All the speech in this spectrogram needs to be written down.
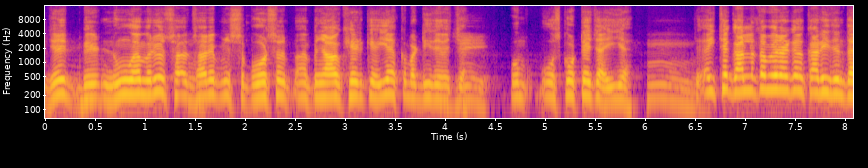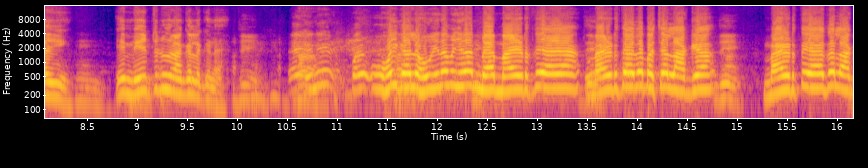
ਜਿਹੜੀ ਨੂੰ ਹੈ ਮੇਰੇ ਉਹ ਸਾ- ਸਾਰੇ ਸਪੋਰਟਸ ਪੰਜਾਬ ਖੇਡ ਕੇ ਆਈ ਹੈ ਕਬੱਡੀ ਦੇ ਵਿੱਚ। ਉਹ ਉਸ ਕੋਟੇ ਚ ਆਈ ਹੈ। ਤੇ ਇੱਥੇ ਗੱਲ ਤਾਂ ਮੇਰਾ ਕਰ ਹੀ ਦਿੰਦਾ ਜੀ। ਇਹ ਮਿਹਨਤ ਨੂੰ ਰੰਗ ਲੱਗਣਾ ਹੈ। ਇਹਨੇ ਪਰ ਉਹੀ ਗੱਲ ਹੋ ਗਈ ਨਾ ਵੀ ਜਿਹੜਾ ਮੈਂ ਮੈਰਿਟ ਤੇ ਆਇਆ ਮੈਰਿਟ ਤੇ ਆਇਆ ਤਾਂ ਬੱਚਾ ਲੱਗ ਗਿਆ। ਮੈਰਿਟ ਤੇ ਆਇਆ ਤਾਂ ਲੱਗ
